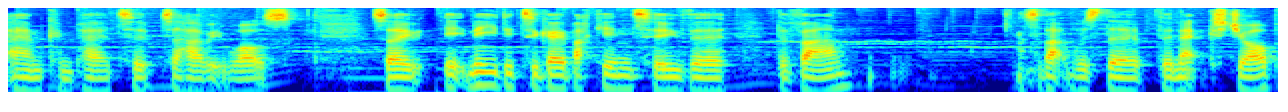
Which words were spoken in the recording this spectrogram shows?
Um, compared to, to how it was. So it needed to go back into the the van. So that was the the next job.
